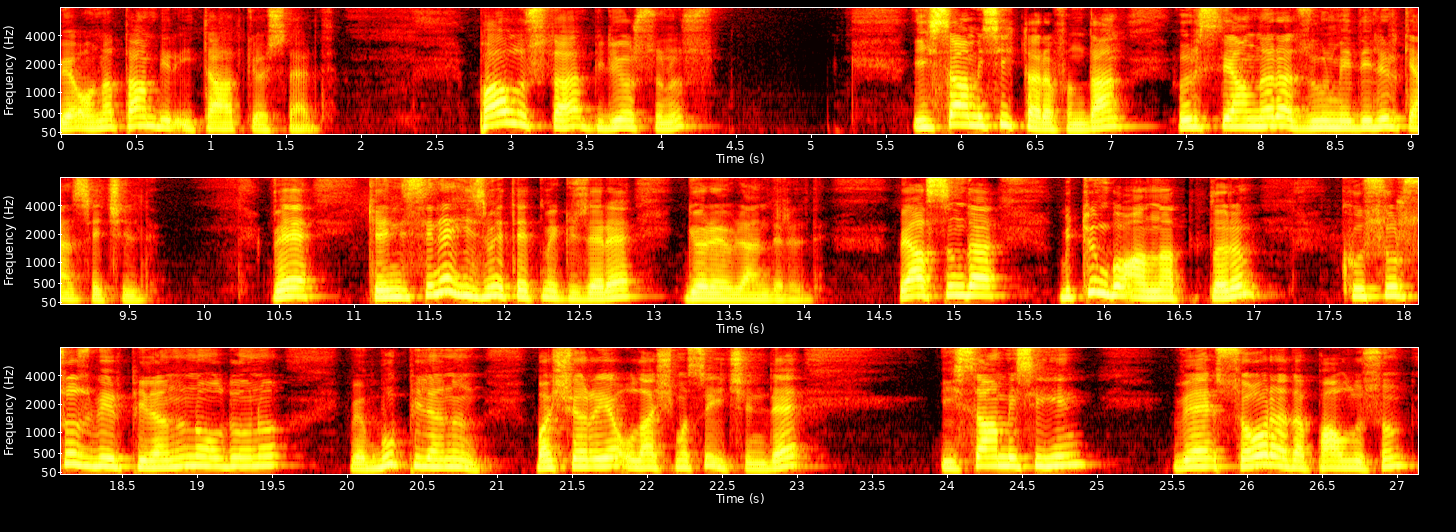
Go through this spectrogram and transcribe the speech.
ve ona tam bir itaat gösterdi. Paulus da biliyorsunuz İsa Mesih tarafından Hristiyanlara zulmedilirken seçildi ve kendisine hizmet etmek üzere görevlendirildi. Ve aslında bütün bu anlattıklarım kusursuz bir planın olduğunu ve bu planın başarıya ulaşması için de İsa Mesih'in ve sonra da Pavlus'un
